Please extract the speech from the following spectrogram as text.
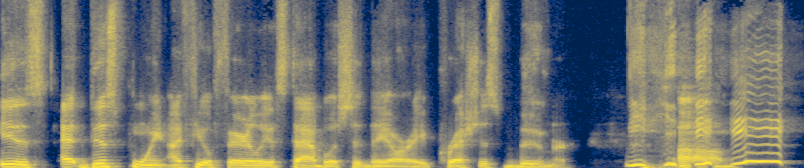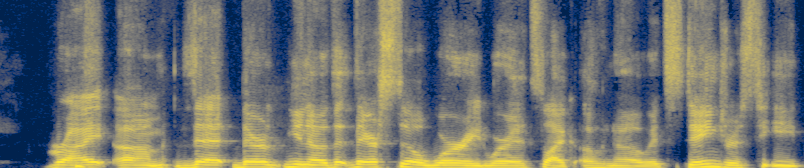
is at this point i feel fairly established that they are a precious boomer. Um, right? Um that they're you know that they're still worried where it's like oh no it's dangerous to eat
